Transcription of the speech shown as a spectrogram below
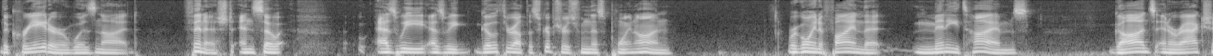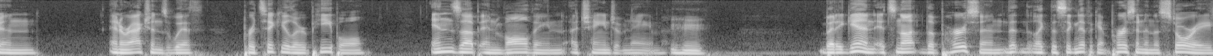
the creator was not finished and so as we as we go throughout the scriptures from this point on we're going to find that many times god's interaction interactions with particular people ends up involving a change of name Mm-hmm. But again it's not the person that like the significant person in the story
